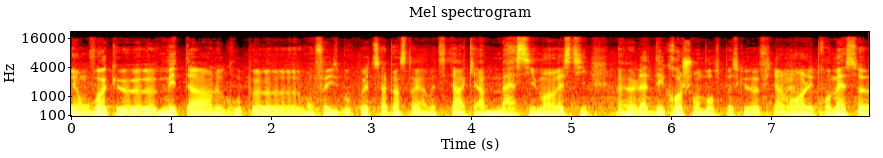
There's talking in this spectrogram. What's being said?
Et on voit que Meta, hein, le groupe euh, bon, Facebook, WhatsApp, Instagram, etc., qui a massivement investi, euh, là décroche en bourse parce que finalement les promesses, euh,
